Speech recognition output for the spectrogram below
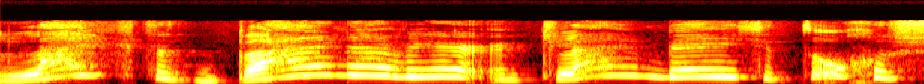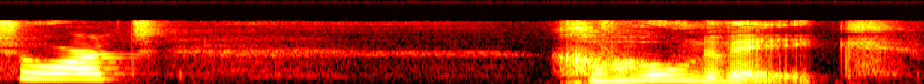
lijkt het bijna weer een klein beetje toch een soort gewone week.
